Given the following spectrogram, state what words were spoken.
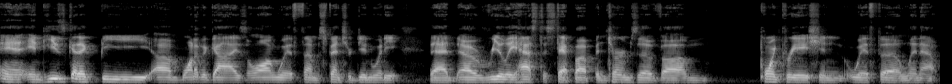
and, and he's going to be um, one of the guys, along with um, Spencer Dinwiddie, that uh, really has to step up in terms of um, point creation with uh, Lin out.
